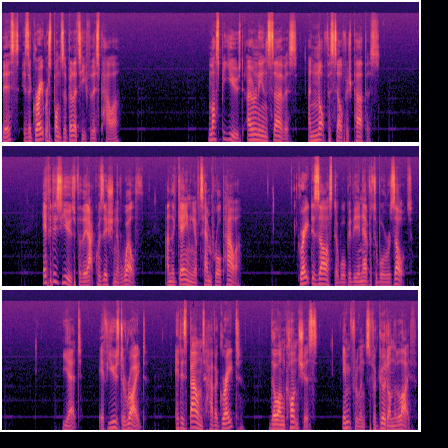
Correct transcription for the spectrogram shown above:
This is a great responsibility for this power must be used only in service and not for selfish purpose. If it is used for the acquisition of wealth and the gaining of temporal power, great disaster will be the inevitable result. Yet, if used aright, it is bound to have a great, though unconscious, influence for good on the life,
